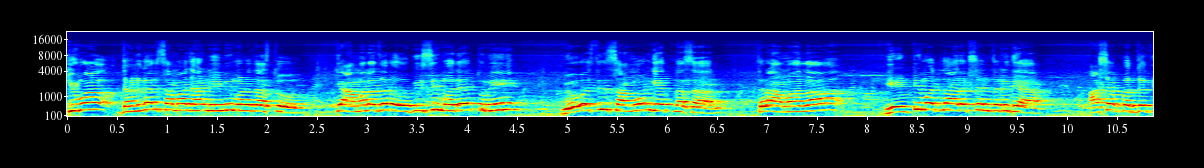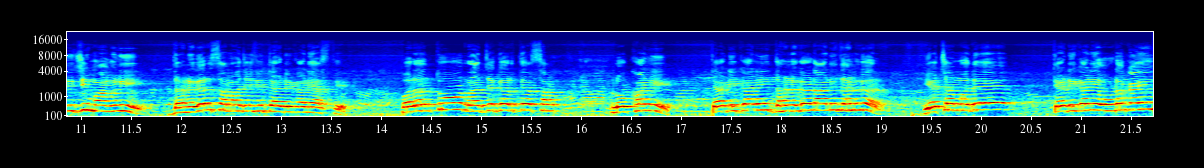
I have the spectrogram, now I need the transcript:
किंवा धनगर समाज हा नेहमी म्हणत असतो की आम्हाला जर ओबीसीमध्ये तुम्ही व्यवस्थित सामावून घेत नसाल तर आम्हाला एन टीमधलं आरक्षण तरी द्या. अशा पद्धतीची मागणी धनगर समाजाची त्या ठिकाणी असते. परंतु राज्यकर्त्या सम लोकांनी त्या ठिकाणी धनगड आणि धनगर याच्यामध्ये त्या ठिकाणी एवढं काही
